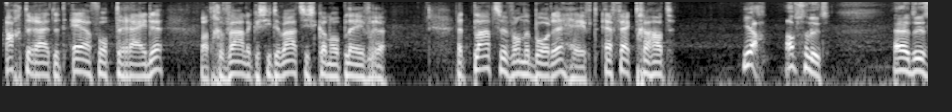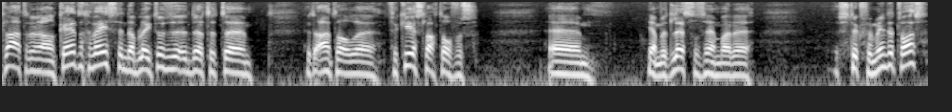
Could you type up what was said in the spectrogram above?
achteruit het erf op te rijden, wat gevaarlijke situaties kan opleveren. Het plaatsen van de borden heeft effect gehad. Ja, absoluut. Eh, er is later een enquête geweest en daar bleek dus dat het, eh, het aantal eh, verkeersslachtoffers ehm, ja, met letsel zeg maar, eh, een stuk verminderd was.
